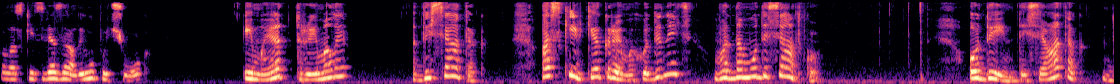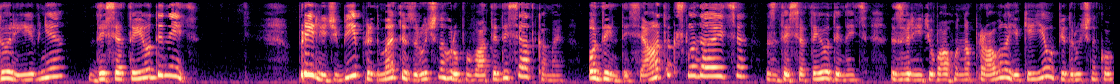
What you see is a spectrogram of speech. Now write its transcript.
Колоски зв'язали у пучок, і ми отримали десяток. А скільки окремих одиниць в одному десятку? Один десяток дорівнює десяти одиниць. При лічбі предмети зручно групувати десятками. Один десяток складається з 10 одиниць. Зверніть увагу на правила, які є у підручнику.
